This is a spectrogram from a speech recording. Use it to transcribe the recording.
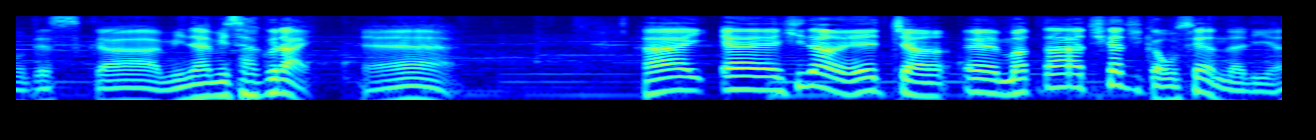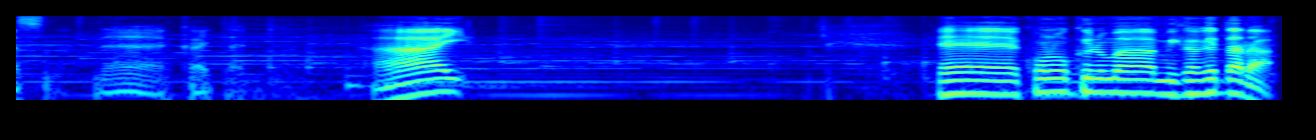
そうですか。南桜井。ねはい。えー、ひだん A ちゃん、えーまた近々お世話になりやす。ね書いてあり。はい。えーこの車見かけたら、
